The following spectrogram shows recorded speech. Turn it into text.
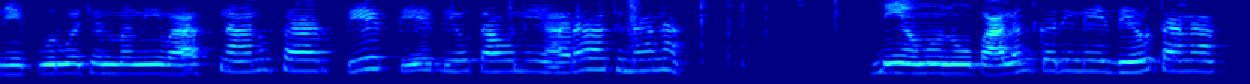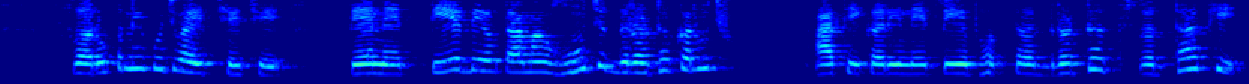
ને પૂર્વજન્મની વાસના અનુસાર તે તે દેવતાઓની આરાધનાના નિયમોનું પાલન કરીને દેવતાના સ્વરૂપને પૂજવા ઈચ્છે છે. તેને તે દેવતામાં હું જ દ્રઢ કરું છું. આથી કરીને તે ભક્ત દ્રઢ શ્રદ્ધાથી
